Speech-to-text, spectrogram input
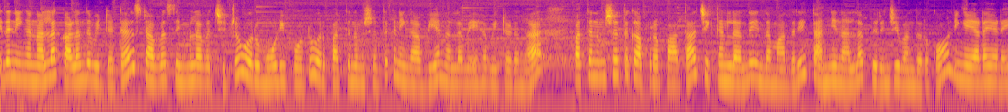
இதை நீங்கள் நல்லா கலந்து விட்டுட்டு ஸ்டவ்வை சிம்மில் வச்சுட்டு ஒரு மூடி போட்டு ஒரு பத்து நிமிஷத்துக்கு நீங்கள் அப்படியே நல்லா வேக விட்டுடுங்க. பத்து நிமிஷத்துக்கு அப்புறம் பார்த்தா சிக்கன்லேருந்து இந்த மாதிரி தண்ணி நல்லா பிரிஞ்சு வந்திருக்கும். நீங்கள் எடை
